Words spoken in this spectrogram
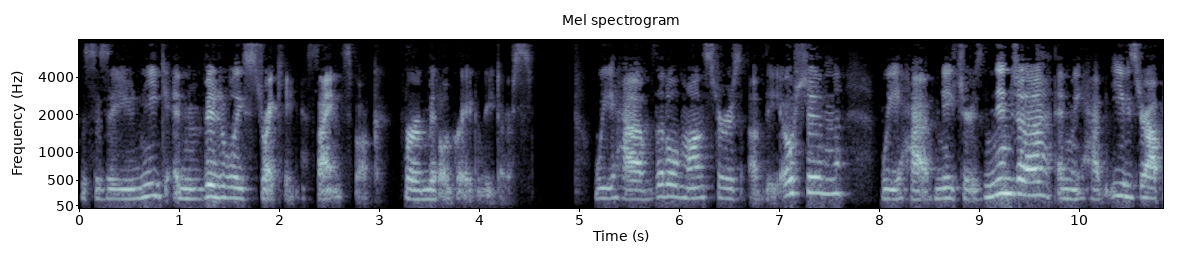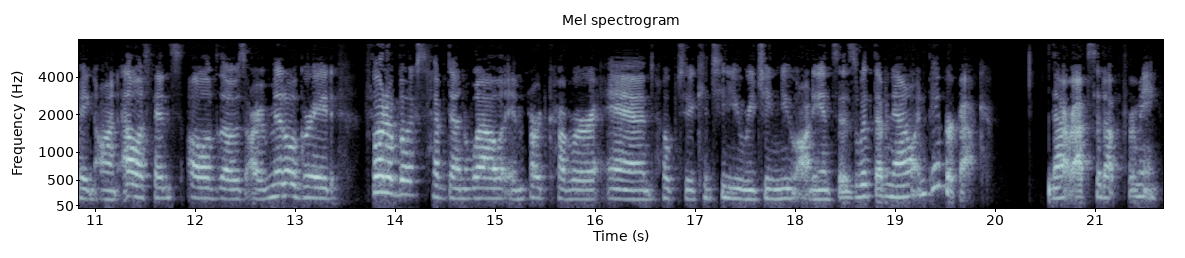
This is a unique and visually striking science book for middle grade readers. We have Little Monsters of the Ocean, we have Nature's Ninja, and we have Eavesdropping on Elephants. All of those are middle grade photo books, have done well in hardcover, and hope to continue reaching new audiences with them now in paperback. That wraps it up for me.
